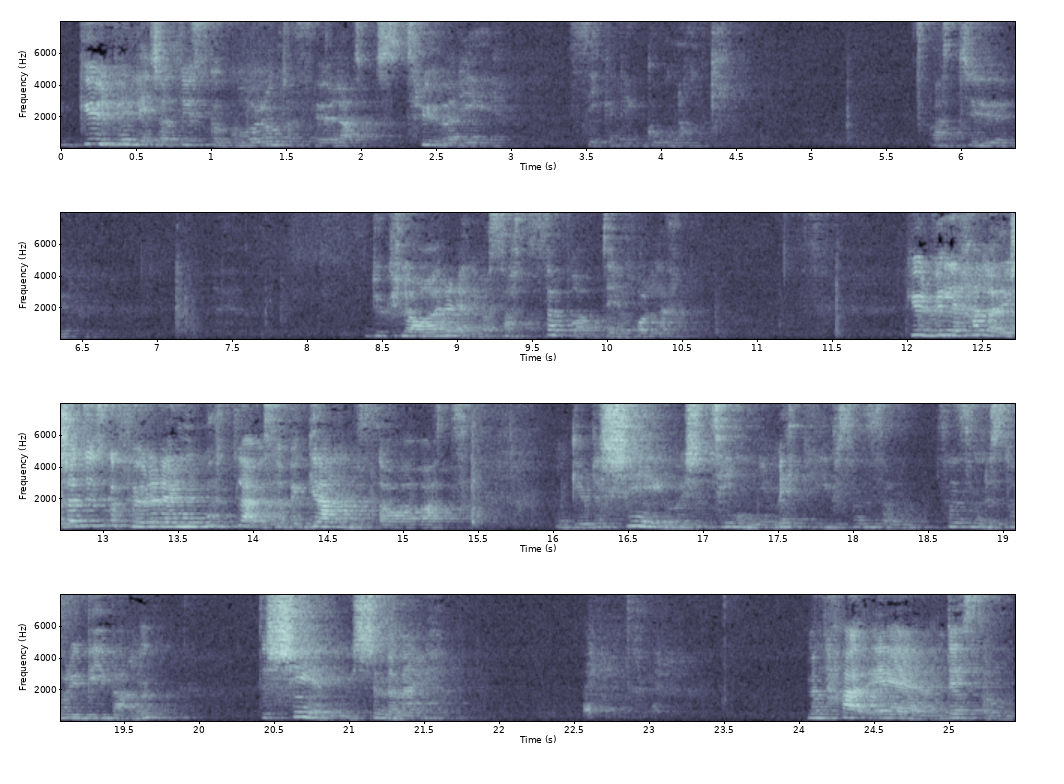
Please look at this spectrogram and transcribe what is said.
Gud vil ikke at du skal gå rundt og føle at trua di sikkert er god nok. At du du klarer deg og satser på at det holder. Gud vil heller ikke at du skal føle deg motløs og begrensa av at men Gud, det skjer jo ikke ting i mitt liv sånn som, sånn som det står i Bibelen. Det skjer jo ikke med meg. Men her er det som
